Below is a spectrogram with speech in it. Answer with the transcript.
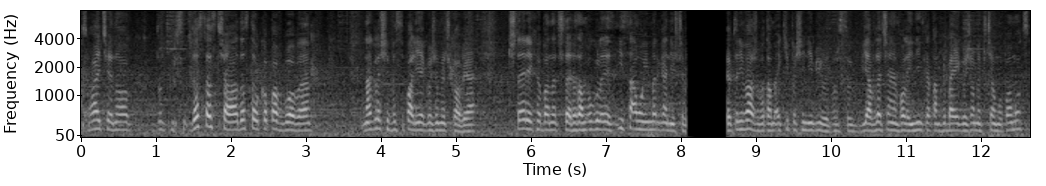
Słuchajcie, no, do, dostał strzała, dostał kopa w głowę. Nagle się wysypali jego ziomeczkowie. Cztery chyba na cztery, tam w ogóle jest i Samu i Mergan jeszcze. To nieważne, bo tam ekipy się nie biły. Po prostu ja wleciałem w olejnika, tam chyba jego ziomek chciał mu pomóc.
